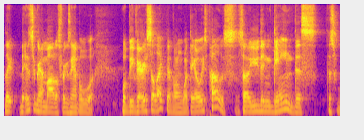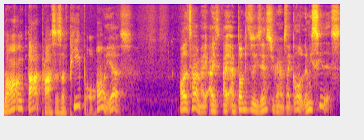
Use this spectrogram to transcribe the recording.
like the Instagram models, for example, will, will be very selective on what they always post. So you then gain this this wrong thought process of people. Oh, yes. All the time. I, I, I bump into these Instagrams like, oh, let me see this.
